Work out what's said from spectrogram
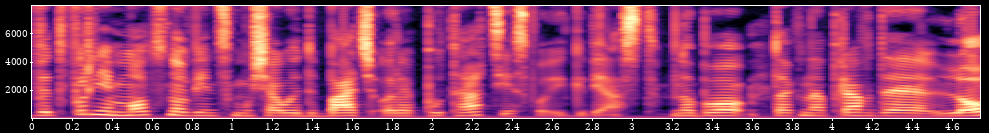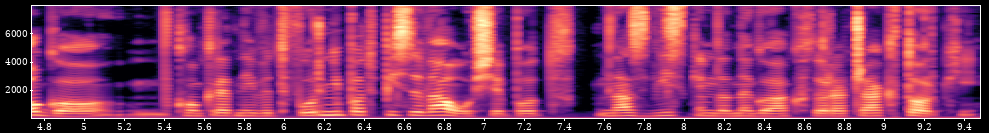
Wytwórnie mocno więc musiały dbać o reputację swoich gwiazd, no bo tak naprawdę logo konkretnej wytwórni podpisywało się pod nazwiskiem danego aktora czy aktorki.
